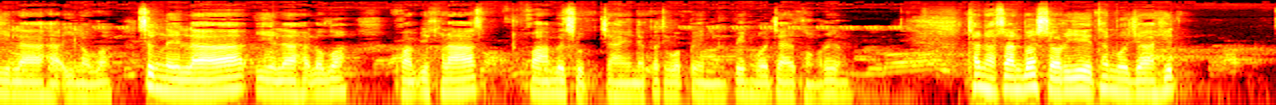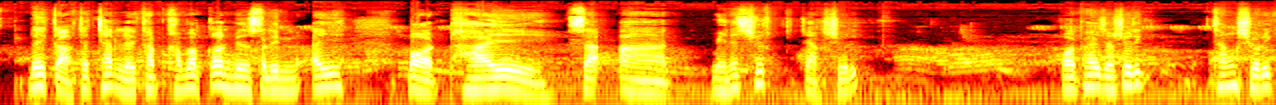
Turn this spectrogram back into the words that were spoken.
อิลาฮะอิลลัลลอฮ์ซึ่งในละอิลาฮะอิลลัลลอฮ์ความอิคลาส ความบริสุทธิ์ใจเนี่ยก็ถือว่าเป็นเป็นหัวใจของเรื่อง ท่านฮัสซันบัสซอรี ท่านมุจาฮิด ได้กล่าวชัดๆเลยครับคำว่าก้อนเบนสลิมไอปลอดภัยสะอาดเมนชุดจากชุริก ปลอดภัยจากชุริก ทั้งชุริก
